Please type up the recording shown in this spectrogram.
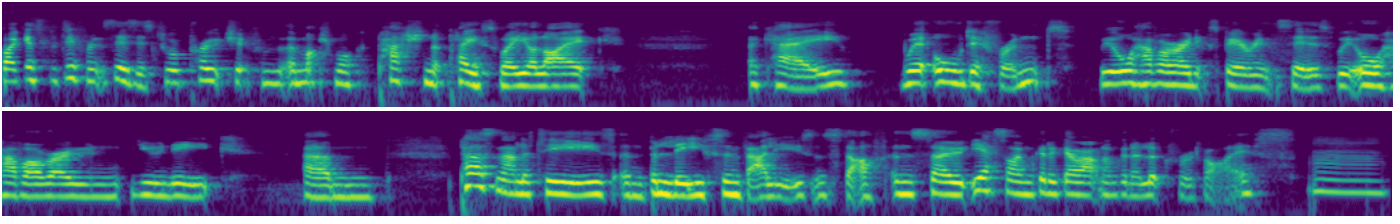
But I guess the difference is is to approach it from a much more compassionate place where you're like, okay, we're all different. We all have our own experiences. We all have our own unique um, personalities and beliefs and values and stuff. And so, yes, I'm going to go out and I'm going to look for advice. mm,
